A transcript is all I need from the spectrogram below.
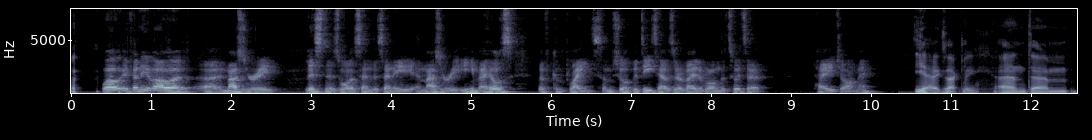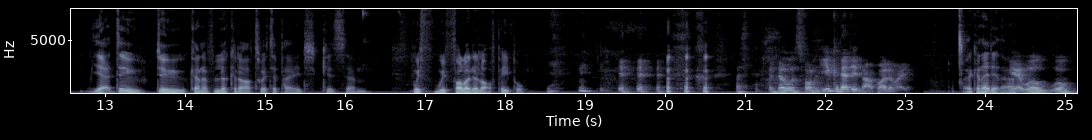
well, if any of our uh, imaginary listeners want to send us any imaginary emails of complaints, I'm sure the details are available on the Twitter page, aren't they? Yeah, exactly. And um, yeah, do do kind of look at our Twitter page because um, we've we've followed a lot of people. And no one's following. You can edit that, by the way. I can edit that. Yeah, we'll we'll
